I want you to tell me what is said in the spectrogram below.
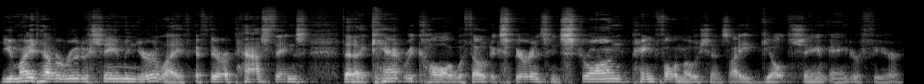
You might have a root of shame in your life if there are past things that I can't recall without experiencing strong, painful emotions, i.e., guilt, shame, anger, fear.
